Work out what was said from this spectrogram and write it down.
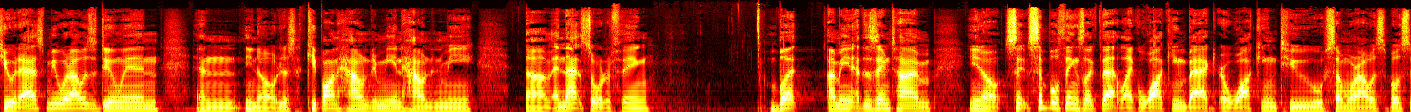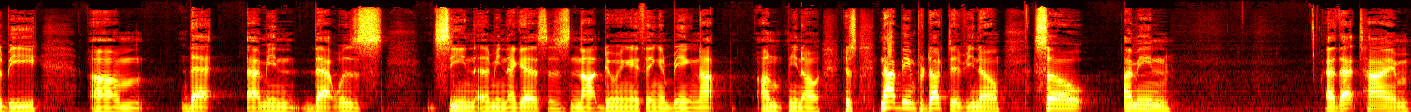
he would ask me what I was doing and, you know, just keep on hounding me and hounding me um, and that sort of thing. But I mean, at the same time, you know, simple things like that, like walking back or walking to somewhere I was supposed to be, um, that, I mean, that was seen, I mean, I guess, as not doing anything and being not, un, you know, just not being productive, you know? So, I mean, at that time,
